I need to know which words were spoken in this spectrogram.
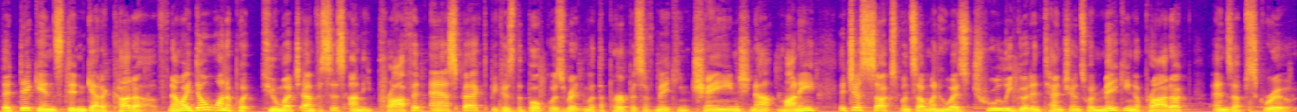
that Dickens didn't get a cut of. Now, I don't want to put too much emphasis on the profit aspect because the book was written with the purpose of making change, not money. It just sucks when someone who has truly good intentions when making a product ends up screwed.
